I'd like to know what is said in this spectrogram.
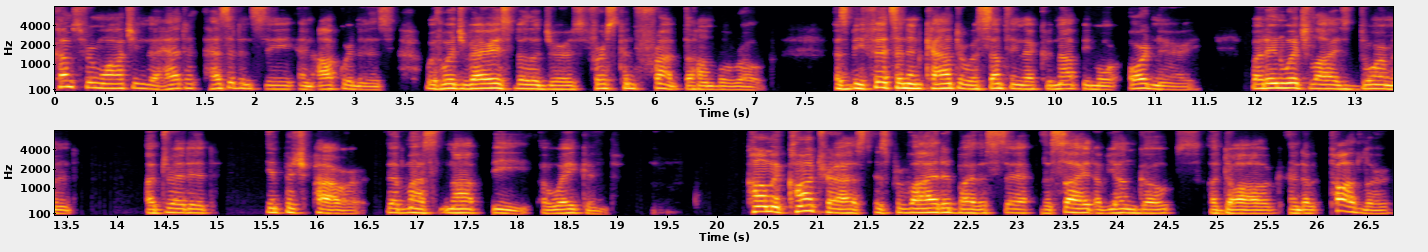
comes from watching the hesitancy and awkwardness with which various villagers first confront the humble rope, as befits an encounter with something that could not be more ordinary, but in which lies dormant a dreaded, impish power that must not be awakened. Comic contrast is provided by the, set, the sight of young goats, a dog, and a toddler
